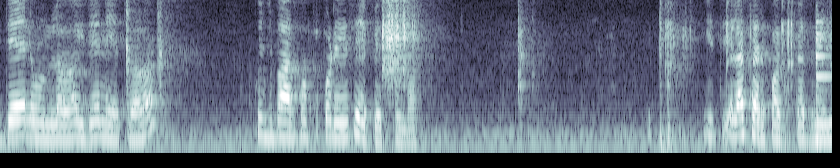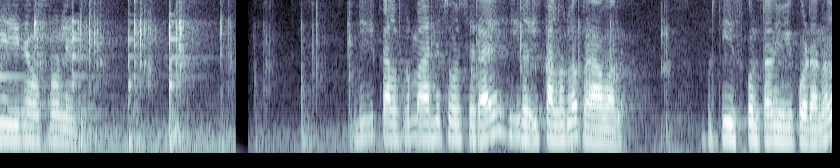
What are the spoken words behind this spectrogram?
ఇదే నూనెలో ఇదే నేతిలో కొంచెం బాగపప్పు కూడా వేసి వేపేసుకుందాం. ఇది ఇలా సరిపోద్ది పెద్ద నెయ్యి వేయని అవసరం లేదు. ఇది కలర్ మారిన చూసారా? ఈ కలర్లోకి రావాలి. ఇప్పుడు తీసుకుంటాను ఇవి కూడాను.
